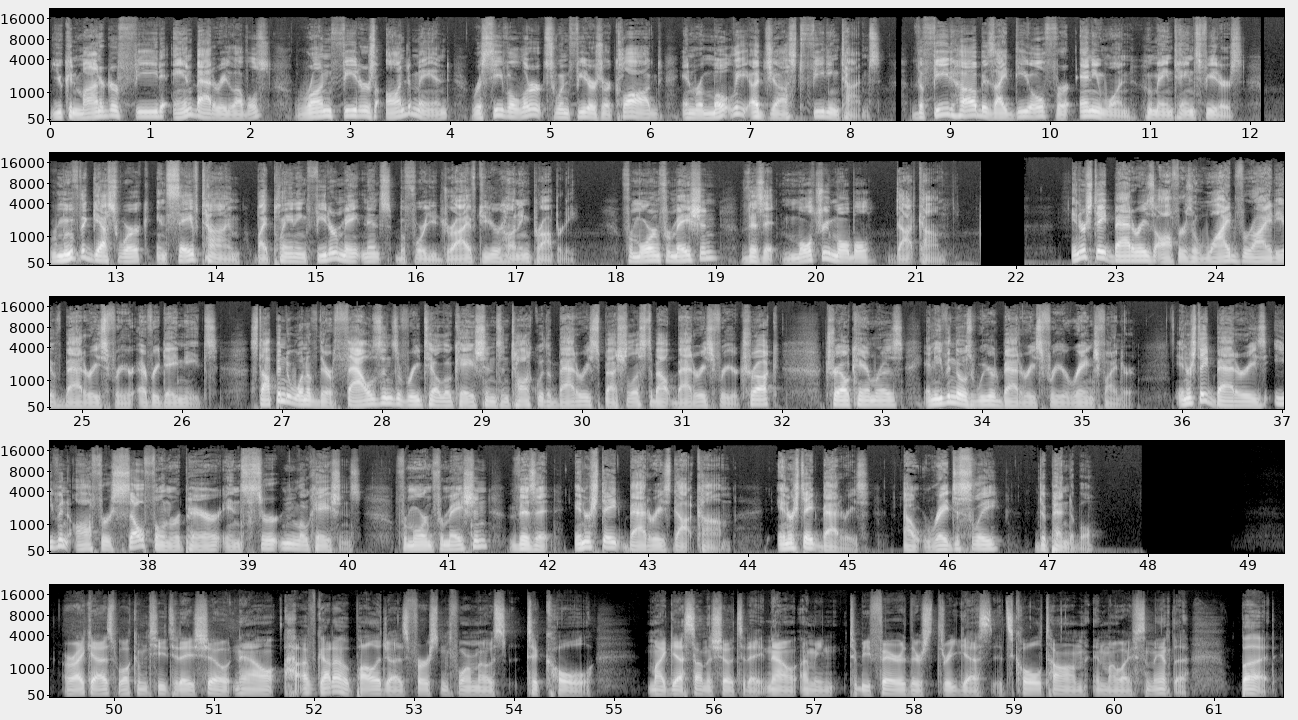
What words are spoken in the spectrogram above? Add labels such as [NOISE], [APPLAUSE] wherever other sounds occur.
you can monitor feed and battery levels, run feeders on demand, receive alerts when feeders are clogged, and remotely adjust feeding times. The Feed Hub is ideal for anyone who maintains feeders. Remove the guesswork and save time by planning feeder maintenance before you drive to your hunting property. For more information, visit moultriemobile.com. Interstate Batteries offers a wide variety of batteries for your everyday needs. Stop into one of their thousands of retail locations and talk with a battery specialist about batteries for your truck, trail cameras, and even those weird batteries for your rangefinder. Interstate Batteries even offers cell phone repair in certain locations. For more information, visit interstatebatteries.com. Interstate Batteries, outrageously dependable. All right, guys, welcome to today's show. Now, [LAUGHS] I've got to apologize first and foremost to Cole my guest on the show today. Now, I mean, to be fair, there's three guests. It's Cole, Tom, and my wife Samantha. But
